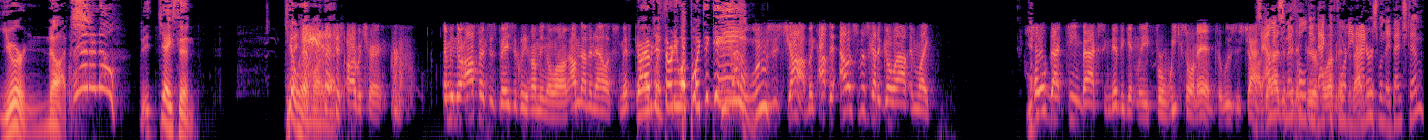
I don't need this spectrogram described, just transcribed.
You're nuts. I don't know. Jason. Kill him on That's that. just arbitrary. I mean, their offense is basically humming along. I'm not an Alex Smith guy. They're averaging 31 points a game. He's got to lose his job. Like Alex Smith's got to go out and like hold that team back significantly for weeks on end to lose his job. Was Alex Smith holding back the evidence of 49ers when they benched him?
